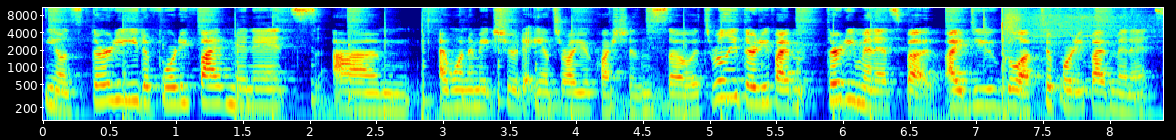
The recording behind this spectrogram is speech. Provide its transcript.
you know, it's 30 to 45 minutes. Um, I wanna make sure to answer all your questions. So it's really 35, 30 minutes, but I do go up to 45 minutes.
